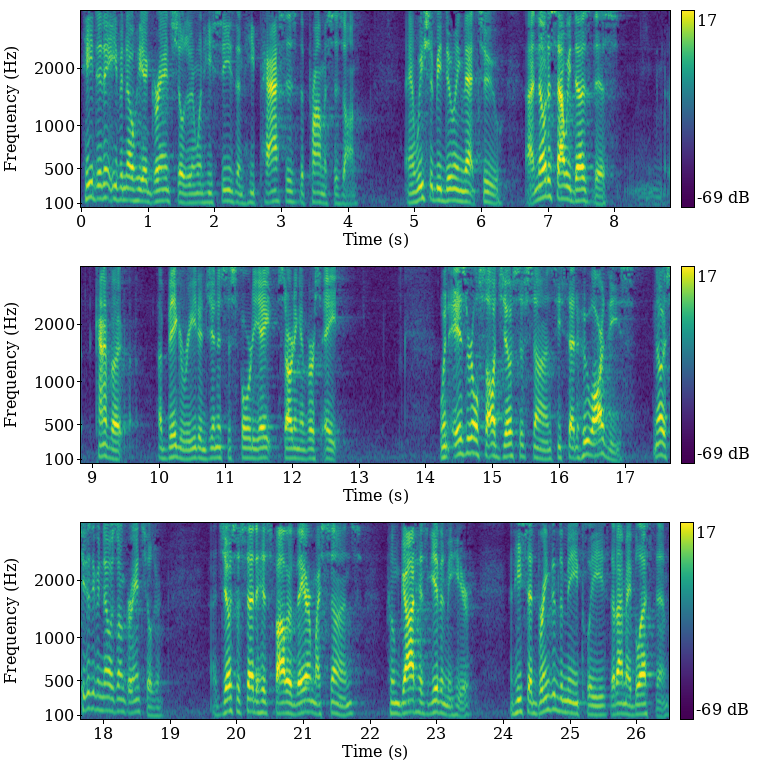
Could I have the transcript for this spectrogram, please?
He didn't even know he had grandchildren. When he sees them, he passes the promises on. And we should be doing that too. Uh, notice how he does this. Kind of a, a big read in Genesis 48, starting in verse 8. When Israel saw Joseph's sons, he said, Who are these? Notice, he doesn't even know his own grandchildren. Uh, Joseph said to his father, They are my sons, whom God has given me here. And he said, Bring them to me, please, that I may bless them.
